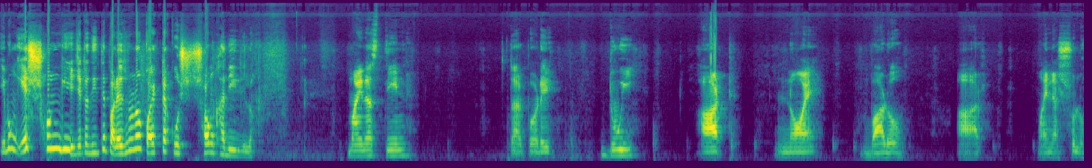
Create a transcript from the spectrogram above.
এবং এর সঙ্গে যেটা দিতে পারে ধরুন কয়েকটা কোশ- সংখ্যা দিয়ে দিল। মাইনাস তিন তারপরে দুই, আট, নয়, বারো আর মাইনাস ষোলো।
